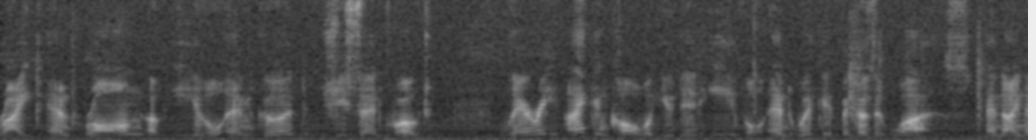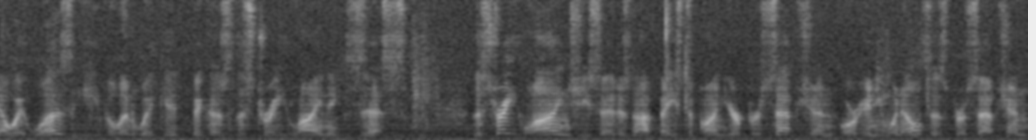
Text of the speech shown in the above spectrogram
right and wrong, of evil and good, she said, quote, Larry, I can call what you did evil and wicked because it was. And I know it was evil and wicked because the straight line exists. The straight line, she said, is not based upon your perception or anyone else's perception.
